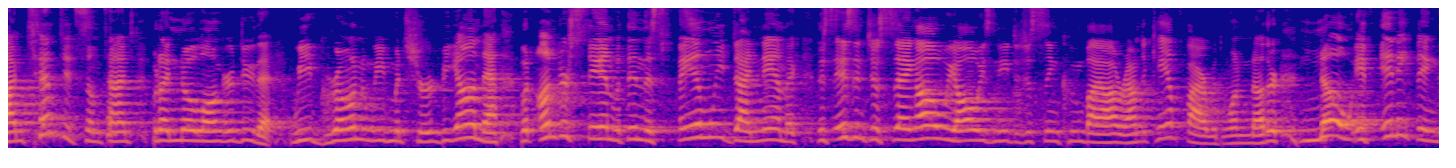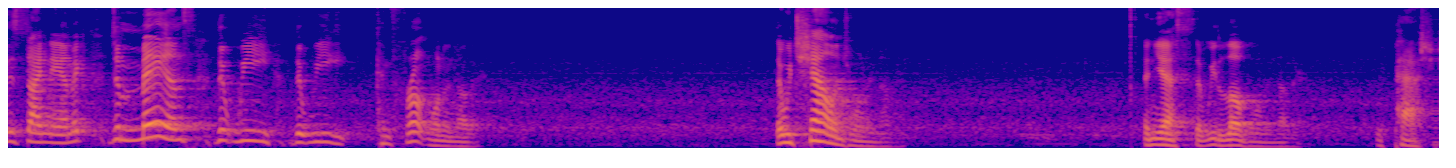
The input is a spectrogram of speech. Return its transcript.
I'm tempted sometimes, but I no longer do that. We've grown and we've matured beyond that. But understand within this family dynamic, this isn't just saying, oh, we always need to just sing kumbaya around a campfire with one another. No, if anything, this dynamic demands that we, that we confront one another that we challenge one another. And yes, that we love one another with passion.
